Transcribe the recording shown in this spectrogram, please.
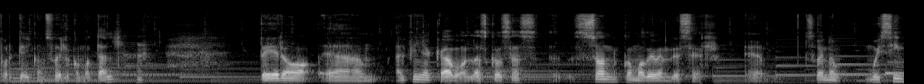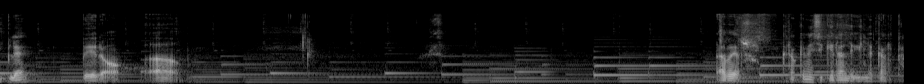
por qué el consuelo como tal, pero al fin y al cabo las cosas son como deben de ser. Eh, suena muy simple, pero A ver, creo que ni siquiera leí la carta.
